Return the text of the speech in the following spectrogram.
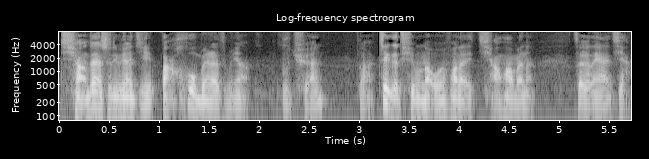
抢占式优先级，把后面的怎么样补全，对吧？这个题目呢，我们放在强化班呢再给大家讲。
